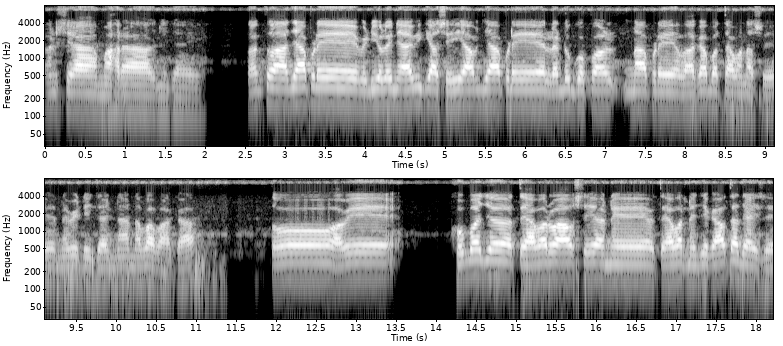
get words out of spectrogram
ઘનશ્યામ મહારાજની જય. ભક્તો આજે આપણે વીડિયો લઈને આવી ગયા છે. એ આજે આપણે લડ્ડુ ગોપાલના આપણે વાઘા બતાવવાના છે, નવી ડિઝાઇનના નવા વાઘા. તો હવે ખૂબ જ તહેવારો આવશે અને તહેવાર નજીક આવતા જાય છે.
